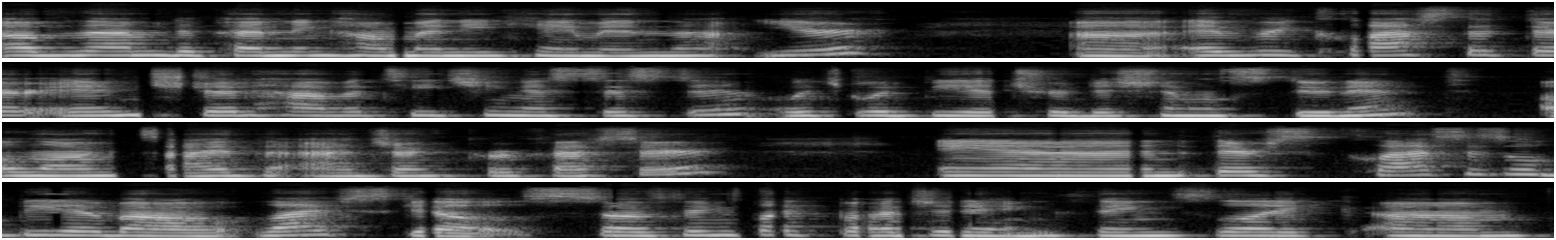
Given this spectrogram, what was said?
of them, depending how many came in that year. Uh, every class that they're in should have a teaching assistant, which would be a traditional student alongside the adjunct professor. And their classes will be about life skills. So things like budgeting, things like um,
